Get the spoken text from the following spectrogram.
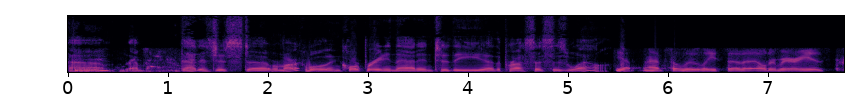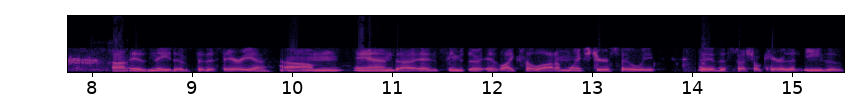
Mm-hmm. Um, that is just uh, remarkable, incorporating that into the uh, the process as well. Yep, absolutely. So the elderberry is uh, is native to this area, um, and uh, it seems to it likes a lot of moisture. So we the, the special care that needs is,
